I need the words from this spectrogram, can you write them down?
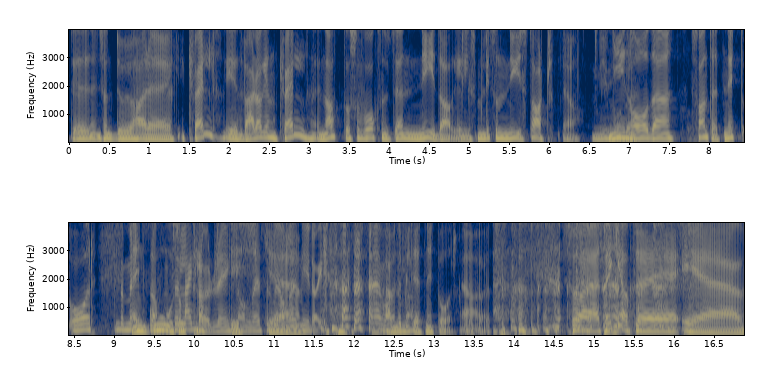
du har eh, kveld i hverdagen, kveld, natt, og så våkner du til en ny dag. Liksom litt sånn ny start. Ja. Ny Ny nåde. nåde. Sant? Et nytt år. Men med En god, så sånn det egentlig aldri, så det blir aldri en ny dag. Det Ja, men det blir et nytt år. Ja. Så jeg tenker at det er,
